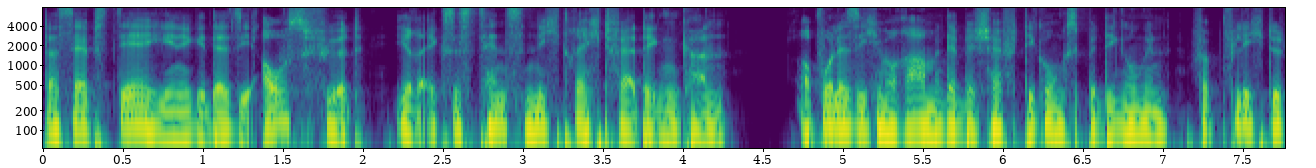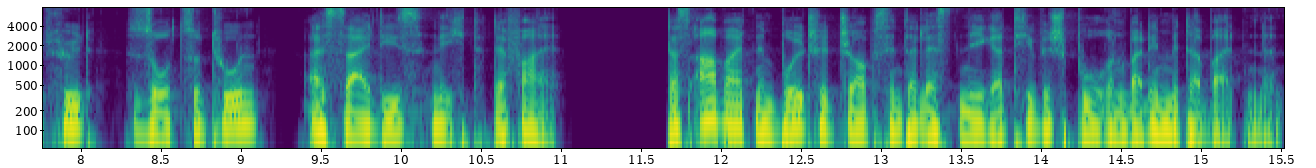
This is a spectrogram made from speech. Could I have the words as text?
dass selbst derjenige, der sie ausführt, ihre Existenz nicht rechtfertigen kann, obwohl er sich im Rahmen der Beschäftigungsbedingungen verpflichtet fühlt, so zu tun, als sei dies nicht der Fall. Das Arbeiten in Bullshit-Jobs hinterlässt negative Spuren bei den Mitarbeitenden.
